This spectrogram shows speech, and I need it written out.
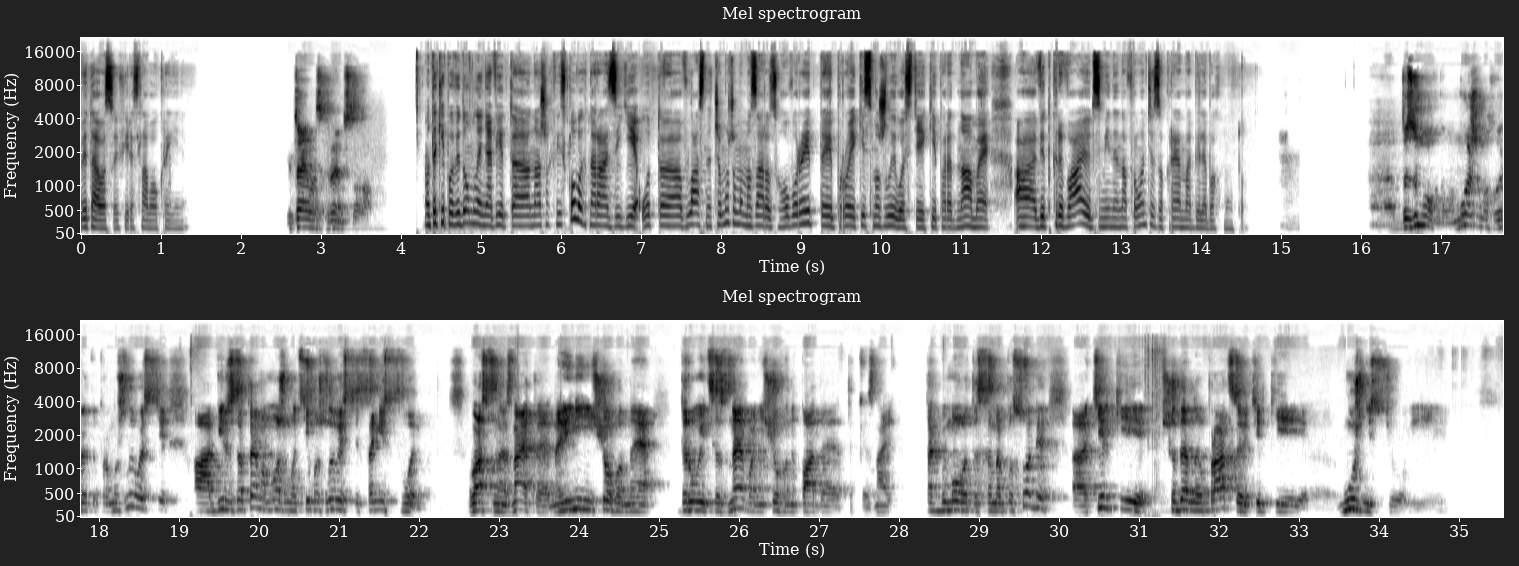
Вітаю вас в ефірі. Слава Україні. Вітаю вас, героям слава. Отакі повідомлення від е, наших військових наразі є. От е, власне, чи можемо ми зараз говорити про якісь можливості, які перед нами відкривають зміни на фронті, зокрема біля Бахмуту? Е, Безумовно, ми можемо говорити про можливості, а більш за те, ми можемо ці можливості самі створювати. Власне, знаєте, на війні нічого не дарується з неба, нічого не падає таке, знаєте, так би мовити, саме по собі, Е, тільки щоденною працею, тільки е, мужністю і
